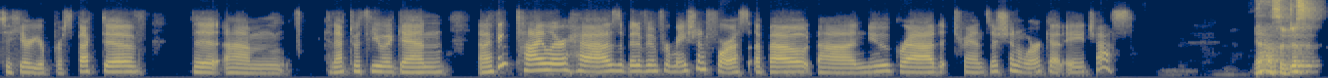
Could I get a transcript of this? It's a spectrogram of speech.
to hear your perspective, to um, connect with you again. And I think Tyler has a bit of information for us about uh, new grad transition work at AHS. Yeah, so just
